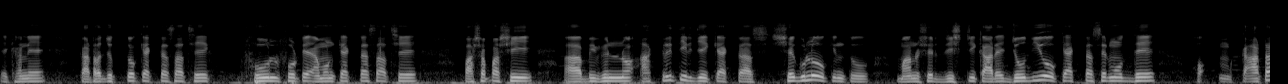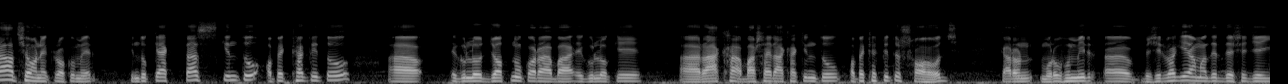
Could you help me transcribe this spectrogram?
এখানে কাঁটাযুক্ত ক্যাকটাস আছে ফুল ফোটে এমন ক্যাকটাস আছে। পাশাপাশি বিভিন্ন আকৃতির যে ক্যাকটাস সেগুলোও কিন্তু মানুষের দৃষ্টি কাড়ে। যদিও ক্যাকটাসের মধ্যে কাটা আছে অনেক রকমের, কিন্তু ক্যাকটাস কিন্তু অপেক্ষাকৃত এগুলো যত্ন করা বা এগুলোকে রাখা, বাসায় রাখা কিন্তু অপেক্ষাকৃত সহজ। কারণ মরুভূমির বেশিরভাগই আমাদের দেশে যেই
